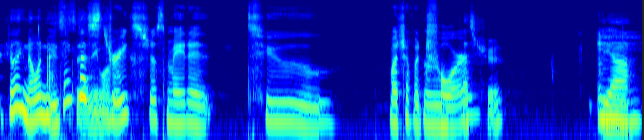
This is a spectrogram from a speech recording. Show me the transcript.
I feel like no one uses I think it the anymore. streaks just made it too much of a Mm, chore. That's true. Yeah. Mm.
